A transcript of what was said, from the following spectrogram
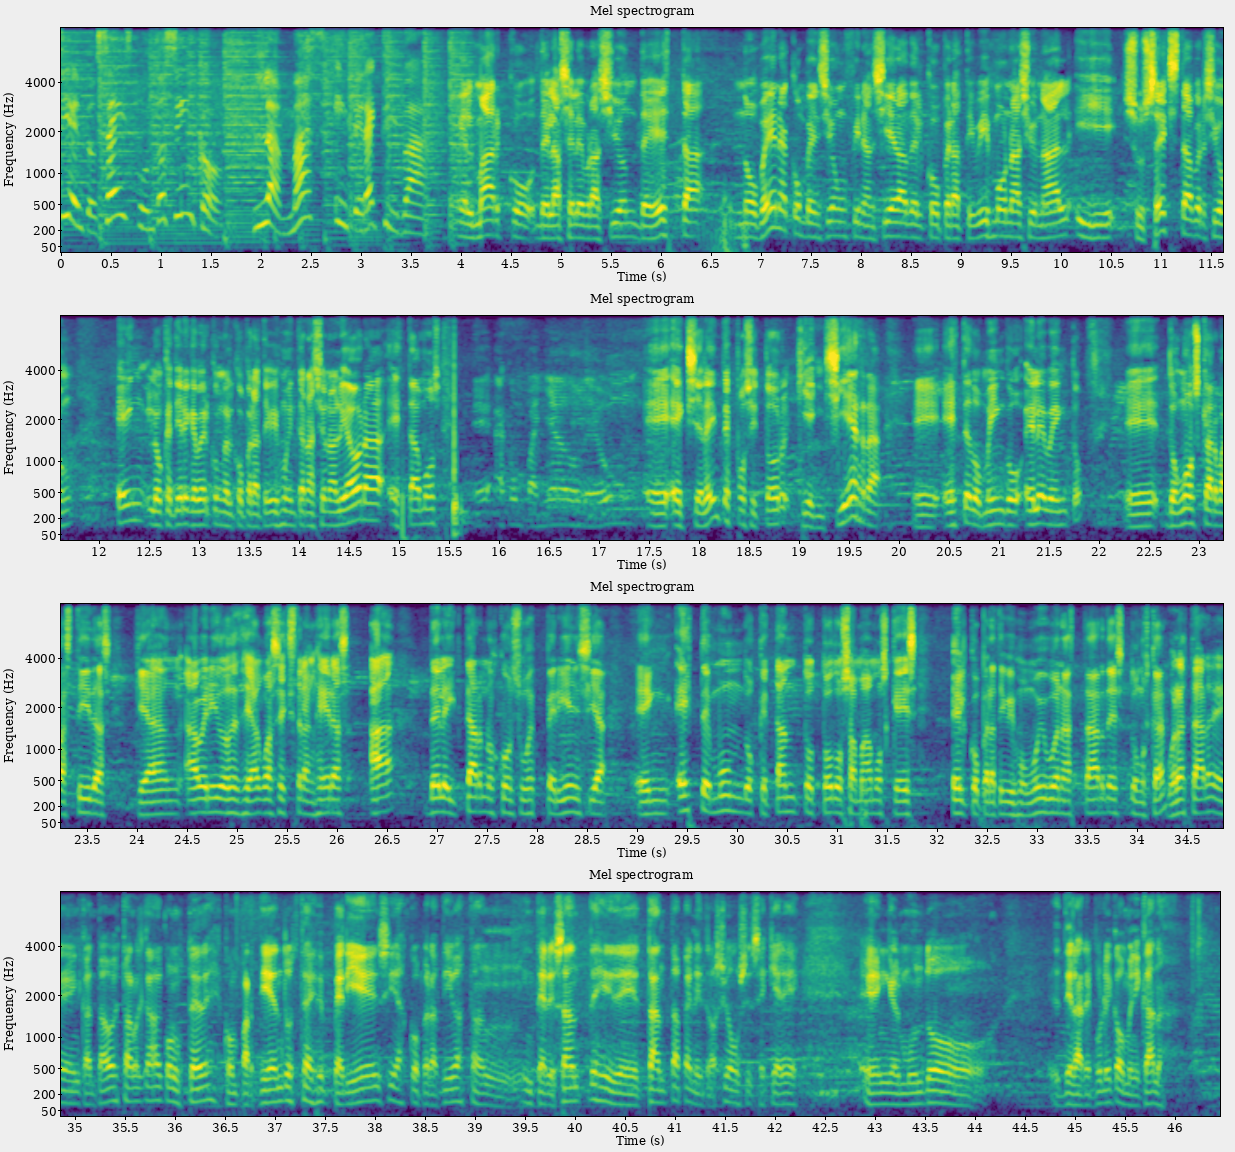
106.5, la más interactiva. En el marco de la celebración de esta novena convención financiera del cooperativismo nacional y su sexta versión en lo que tiene que ver con el cooperativismo internacional. Y ahora estamos eh, acompañados de un eh, excelente expositor quien cierra eh, este domingo el evento, don Oscar Bastidas, que han, ha venido desde aguas extranjeras a deleitarnos con su experiencia en este mundo que tanto todos amamos, que es el cooperativismo. Muy buenas tardes, don Oscar. Buenas tardes, encantado de estar acá con ustedes, compartiendo estas experiencias cooperativas tan interesantes y de tanta penetración, si se quiere, en el mundo de la República Dominicana.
